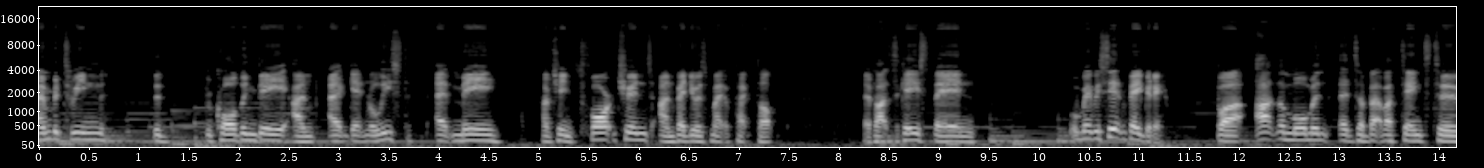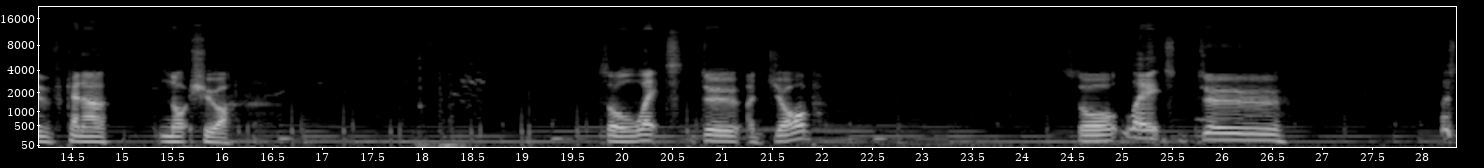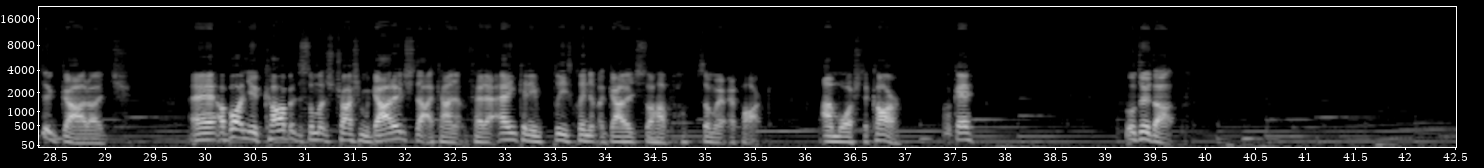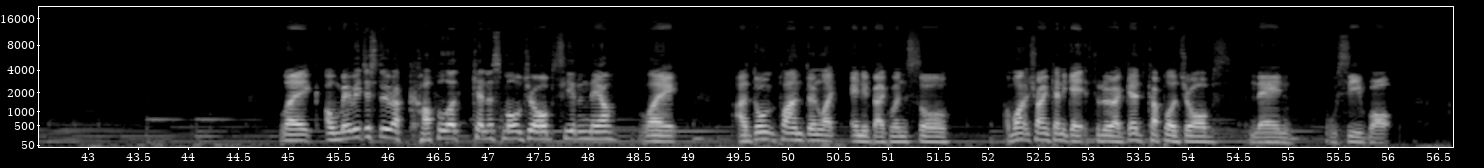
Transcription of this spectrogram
in between the recording day and it getting released, it may have changed fortunes and videos might have picked up. If that's the case, then we'll maybe see it in February. But at the moment, it's a bit of a tentative kind of not sure. So let's do a job. So let's do... Let's do garage. Uh, I bought a new car, but there's so much trash in my garage that I can't fit it in. Can you please clean up my garage so I have somewhere to park? And wash the car. Okay. We'll do that. Like, I'll maybe just do a couple of kind of small jobs here and there. Like, I don't plan doing like any big ones, so I want to try and kind of get through a good couple of jobs, and then we'll see what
